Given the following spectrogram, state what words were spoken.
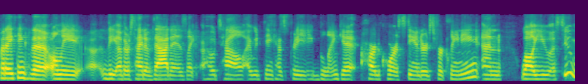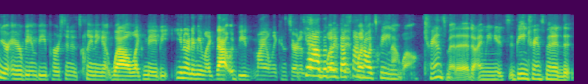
But I think the only uh, the other side of that is like a hotel. I would think has pretty blanket, hardcore standards for cleaning. And while you assume your Airbnb person is cleaning it well, like maybe you know what I mean. Like that would be my only concern. Is Yeah, like, but like that's not how it's being that well. transmitted. I mean, it's being transmitted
